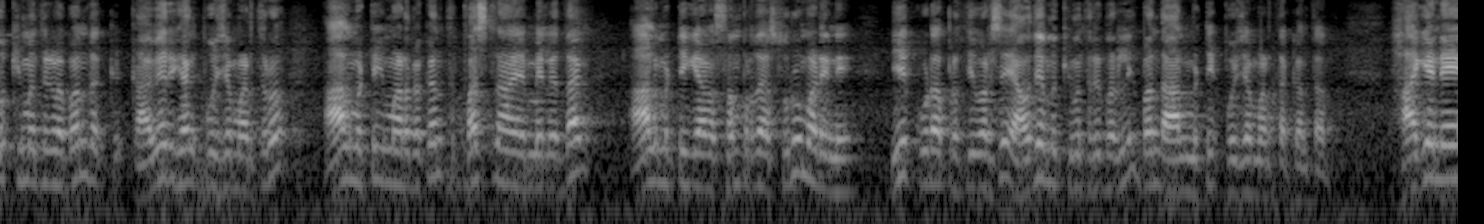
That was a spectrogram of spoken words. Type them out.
ಮುಖ್ಯಮಂತ್ರಿಗಳು ಬಂದು ಕಾವೇರಿಗೆ ಹೆಂಗೆ ಪೂಜೆ ಮಾಡ್ತಾರೋ ಆಲ್ಮಟ್ಟಿಗೆ ಮಾಡ್ಬೇಕಂತ ಫಸ್ಟ್ ನಾ ಎಂ ಎಲ್ ಇದ್ದಾಗ ಆಲ್ಮಟ್ಟಿಗೆ ಅನ್ನೋ ಸಂಪ್ರದಾಯ ಶುರು ಮಾಡೀನಿ. ಈಗ ಕೂಡ ಪ್ರತಿ ವರ್ಷ ಯಾವುದೇ ಮುಖ್ಯಮಂತ್ರಿ ಬರಲಿ ಬಂದು ಆಲ್ಮಟ್ಟಿಗೆ ಪೂಜೆ ಮಾಡ್ತಕ್ಕಂಥದ್ದು. ಹಾಗೆಯೇ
